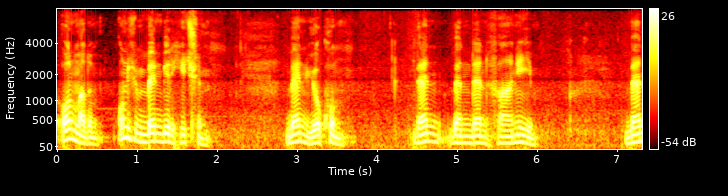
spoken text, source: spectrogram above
Olmadım. Onun için ben bir hiçim. Ben yokum. Ben benden faniyim. Ben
